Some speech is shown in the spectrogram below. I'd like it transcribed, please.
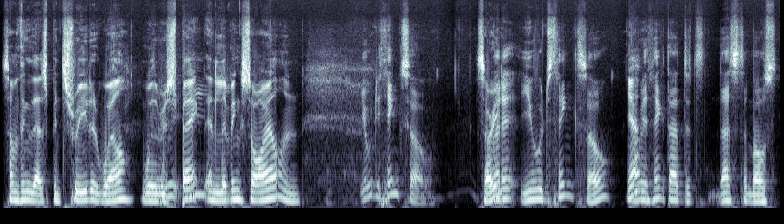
something that's been treated well with respect and living soil. And You would think so. sorry, But you would think so. Yeah. You would think that that's the most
